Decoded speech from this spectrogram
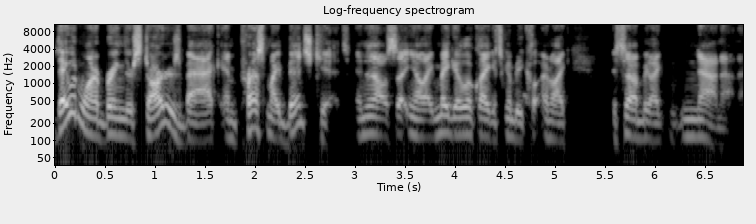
they would want to bring their starters back and press my bench kids. And then all of a sudden, you know, like make it look like it's gonna be I'm like, so I'll be like, no, no, no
